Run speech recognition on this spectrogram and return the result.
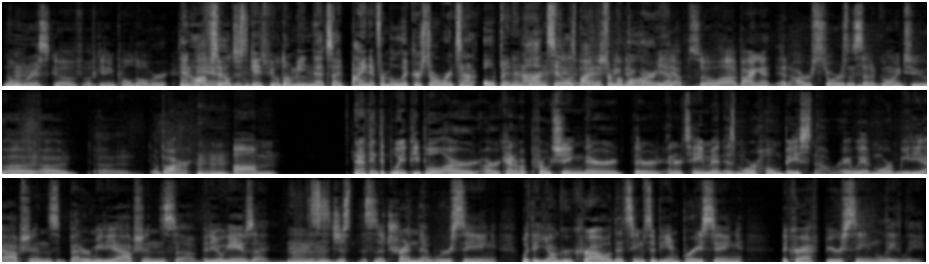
No risk of of getting pulled over And off sale, just in case people don't mean that's like buying it from a liquor store where it's not open, and on sale Yeah, is buying yeah, it from a bar. Yep. Yep. So uh, buying it at our stores instead of going to uh, uh, uh, a bar. Mm-hmm. Um, and I think the way people are are kind of approaching their their entertainment is more home based now, right? We have more media options, better media options, uh, video games. I, Mm-hmm. This is just this is a trend that we're seeing with a younger crowd that seems to be embracing the craft beer scene lately.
